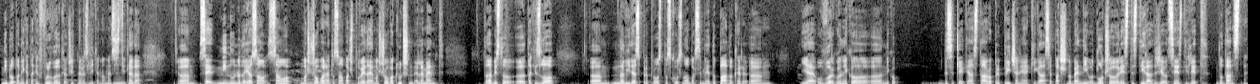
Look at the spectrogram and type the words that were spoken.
ni bilo pa neke take full velike očitne razlike. No, meni se zdi. Okay. Da, um, se ni nujno, da je samo, samo maščobo, ne, to samo pač pove, da je maščoba ključen element. Teda v bistvu uh, taki zelo um, na vides preprost poskus, no, ampak se mi je dopadlo, ker um, je uvrgel neko, uh, neko desetletja staro prepričanje, ki ga se pač noben ni odločil res testirati že od 70 let do danes. Ne.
